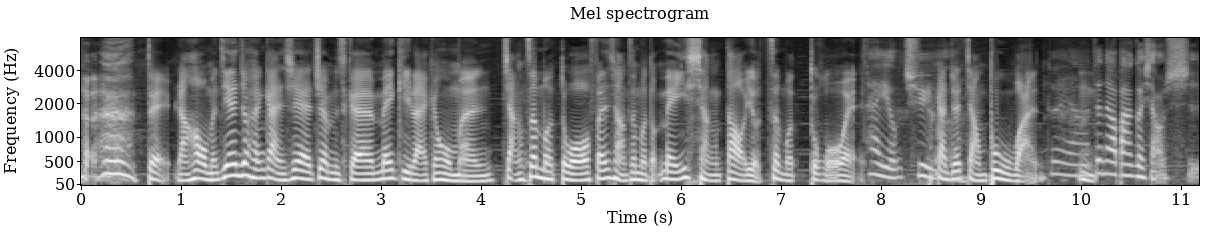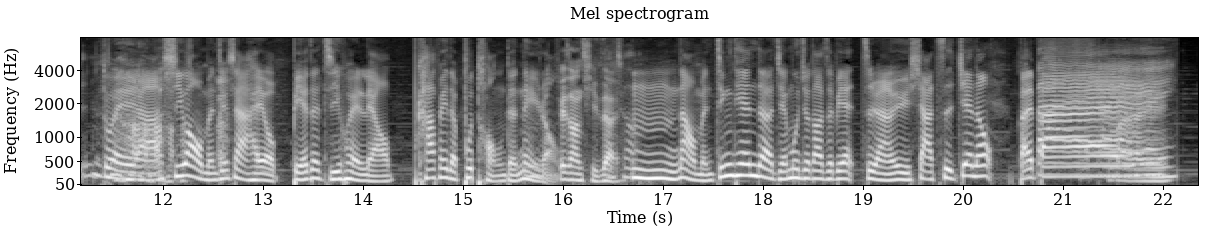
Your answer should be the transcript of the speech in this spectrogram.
对，然后我们今天就很感谢 James 跟 Maggie 来跟我们讲这么多，分享这么多，没想到有这么多哎，太有趣了，感觉讲不完。对啊，真的要八个小时。对啊，希望我们接下来还有别的机会聊咖啡的不同的内容，非常期待。嗯嗯，那我们今天的节目就到这边，自然而愈，下次见哦。拜拜。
